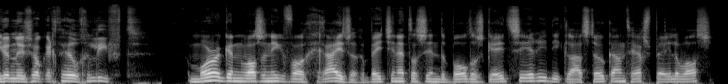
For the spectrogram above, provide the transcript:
Morgan is ook echt heel geliefd. Morgan was in ieder geval grijzer. Een beetje net als in de Baldur's Gate serie, die ik laatst ook aan het herspelen was.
